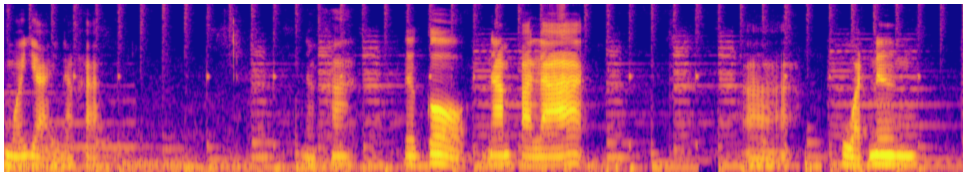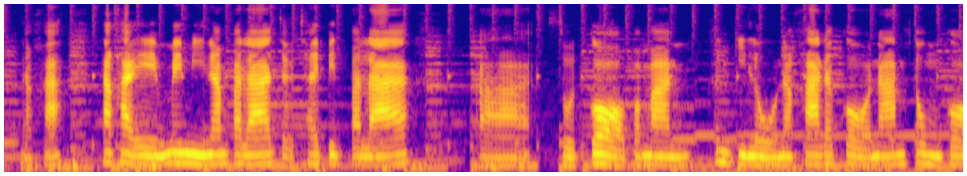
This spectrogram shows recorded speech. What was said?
หัวใหญ่นะคะนะคะ แล้วก็น้ำปลาร้าขวดหนึ่งนะคะ ถ้าใครไม่มีน้ำปลาร้าจะใช้เป็นปลาร้าสดก็ประมาณครึ่งกิโลนะคะ แล้วก็น้ำต้มก็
